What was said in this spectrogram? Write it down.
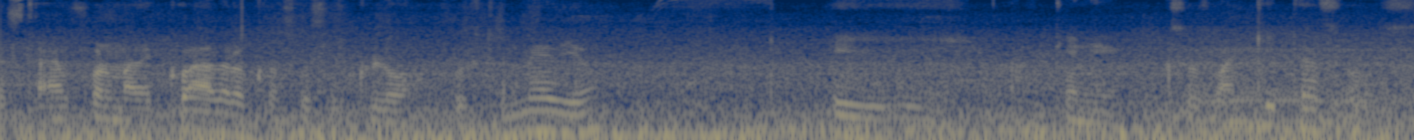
Está en forma de cuadro con su círculo justo en medio y tiene sus banquitas, sus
